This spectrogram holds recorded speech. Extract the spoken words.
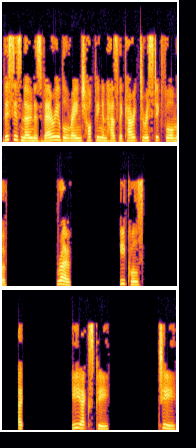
This is known as variable range hopping and has the characteristic form of ρ equals a exp t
